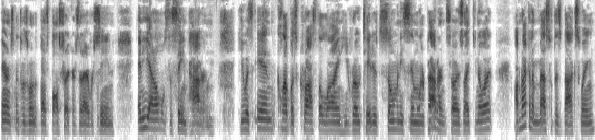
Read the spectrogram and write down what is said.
Aaron Smith was one of the best ball strikers that I ever seen. And he had almost the same pattern. He was in, club was cross the line. He rotated so many similar patterns. So I was like, you know what? I'm not going to mess with his backswing.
